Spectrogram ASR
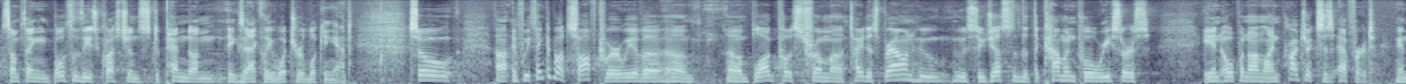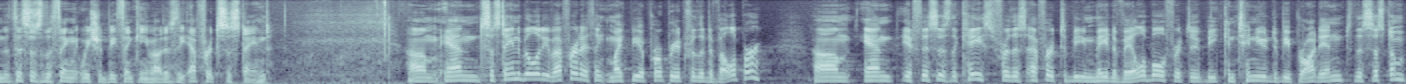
something, both of these questions depend on exactly what you're looking at. So uh, if we think about software, we have a, a, a blog post from uh, Titus Brown who, who suggested that the common pool resource in open online projects is effort, and that this is the thing that we should be thinking about, is the effort sustained. Um, and sustainability of effort, I think, might be appropriate for the developer. Um, and if this is the case for this effort to be made available, for it to be continued to be brought into the system,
